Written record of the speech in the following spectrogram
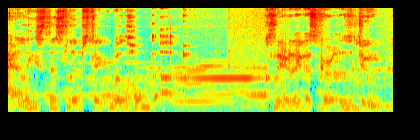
At least this lipstick will hold up. Clearly, this girl is doomed.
